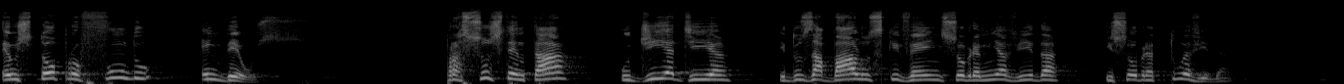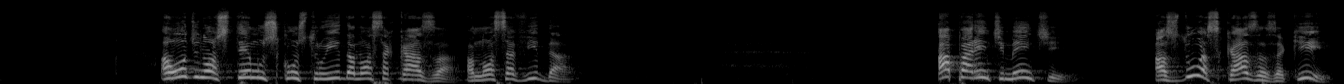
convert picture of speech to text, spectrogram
eu estou profundo em Deus? Para sustentar o dia a dia e dos abalos que vêm sobre a minha vida e sobre a tua vida. Aonde nós temos construído a nossa casa, a nossa vida. Aparentemente, as duas casas aqui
